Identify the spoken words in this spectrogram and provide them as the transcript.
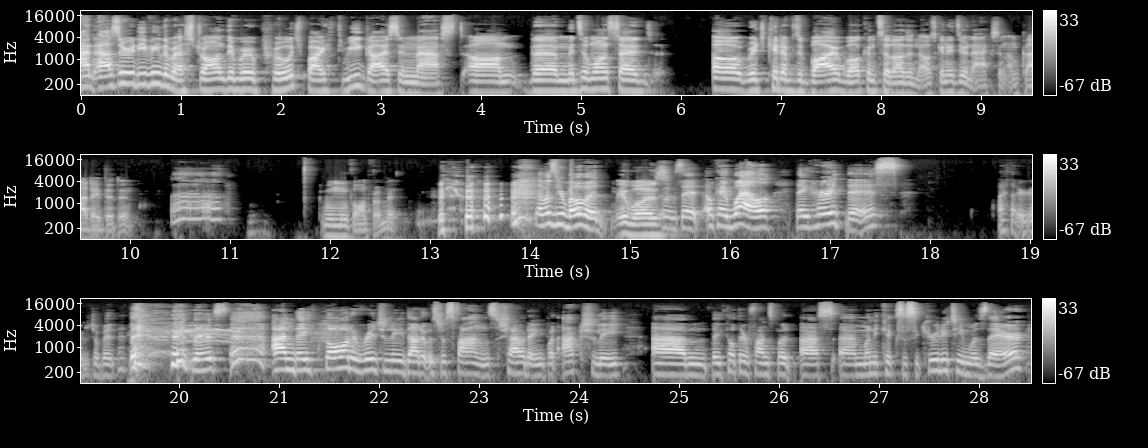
and as they were leaving the restaurant, they were approached by three guys in masks. Um, the middle one said, "Oh, rich kid of Dubai, welcome to London." I was gonna do an accent. I'm glad I didn't. Ah, We'll move on from it. That was your moment. it was. That was it. Okay, well, they heard this. I thought you were going to jump in. They heard this, and they thought originally that it was just fans shouting, but actually, um, they thought they were fans. But uh, s- uh, Money Kicks' security team was there.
